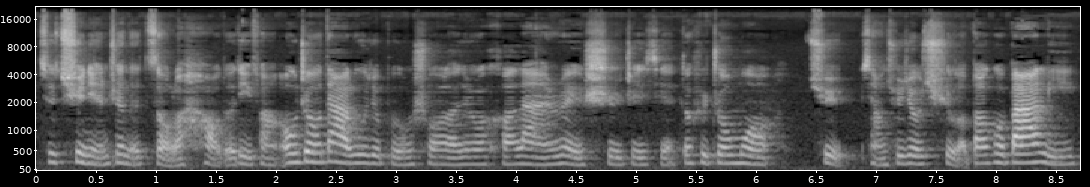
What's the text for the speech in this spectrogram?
就去年真的走了好多地方，欧洲大陆就不用说了，就是荷兰、瑞士这些都是周末去想去就去了，包括巴黎。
